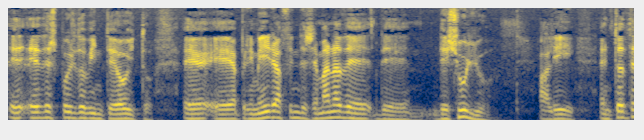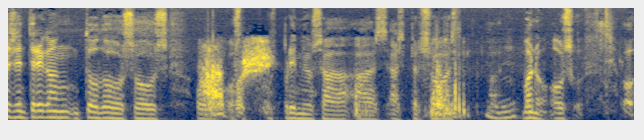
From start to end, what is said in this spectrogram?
é, é despois do 28 é, é a primeira fin de semana de, de, de xullo ali. Entonces entregan todos os, os, ah, pues... os, pois. os premios a, as, as persoas. Bueno, os o,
